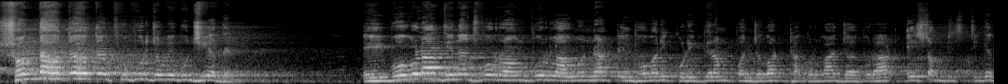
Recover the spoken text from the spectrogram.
সন্ধ্যা হতে হতে ফুফুর জমি বুঝিয়ে দেন। এই বগুড়া, দিনাজপুর, রংপুর, লালমনিরহাট নীলফামারী কুড়িগ্রাম, পঞ্চগড়, ঠাকুরগাঁ, জয়পুরহাট, এইসব ডিস্ট্রিক্টের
